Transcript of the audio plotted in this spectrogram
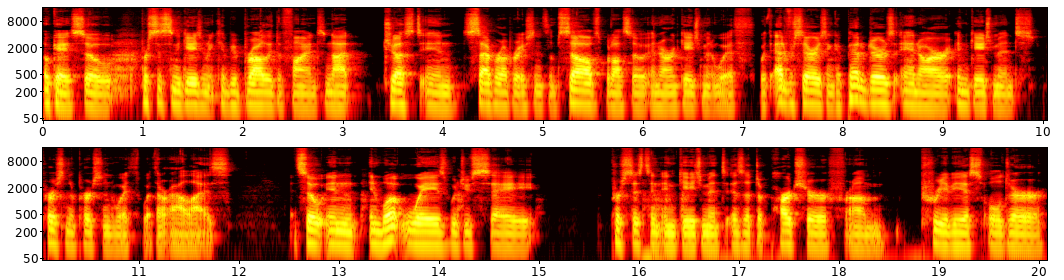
Okay, so persistent engagement can be broadly defined, not just in cyber operations themselves, but also in our engagement with with adversaries and competitors, and our engagement person to person with with our allies. So, in in what ways would you say persistent engagement is a departure from previous older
